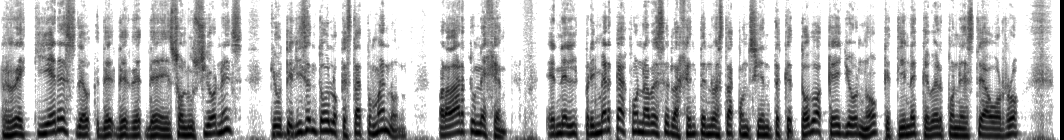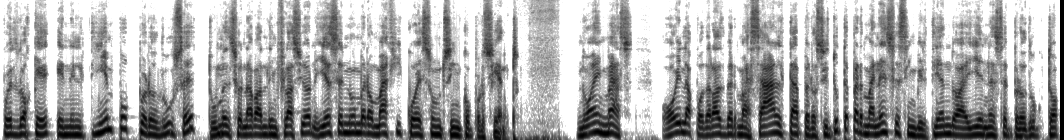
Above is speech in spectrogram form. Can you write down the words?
requieres de, soluciones que utilicen todo lo que está a tu mano. Para darte un ejemplo, en el primer cajón a veces la gente no está consciente que todo aquello, ¿no? Que tiene que ver con este ahorro, pues lo que en el tiempo produce, tú mencionabas la inflación, y ese número mágico es un 5%. No hay más. Hoy la podrás ver más alta, pero si tú te permaneces invirtiendo ahí en ese producto,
